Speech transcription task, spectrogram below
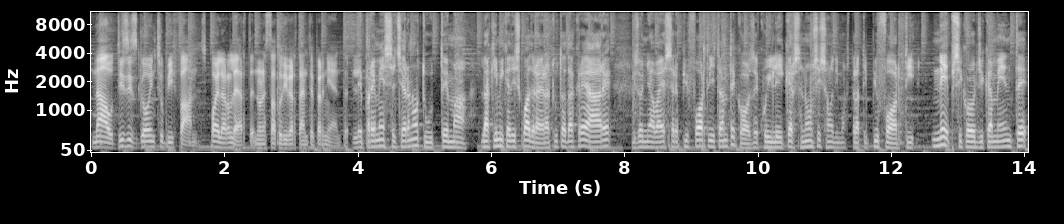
Now this is going to be fun. Spoiler alert, non è stato divertente per niente. Le premesse c'erano tutte, ma la chimica di squadra era tutta da creare, bisognava essere più forti di tante cose, quei Lakers non si sono dimostrati più forti né psicologicamente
